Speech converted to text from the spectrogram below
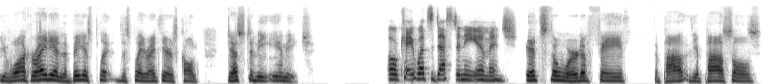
you walk right in. The biggest pl- display right there is called Destiny Image. Okay, what's Destiny Image? It's the Word of Faith, the the apostles,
